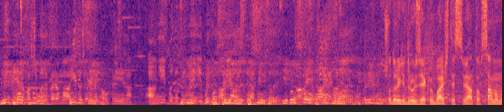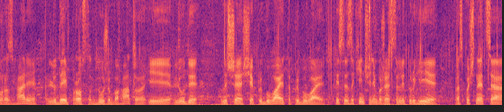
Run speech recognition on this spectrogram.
віримо, що буде перемога і буде велика Україна. А в ній будете ви і нові постояли, послухали і підтримували. Що, дорогі друзі, як ви бачите, свято в самому розгарі. Людей просто дуже багато, і люди лише ще прибувають та прибувають. Після закінчення божественної літургії розпочнеться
